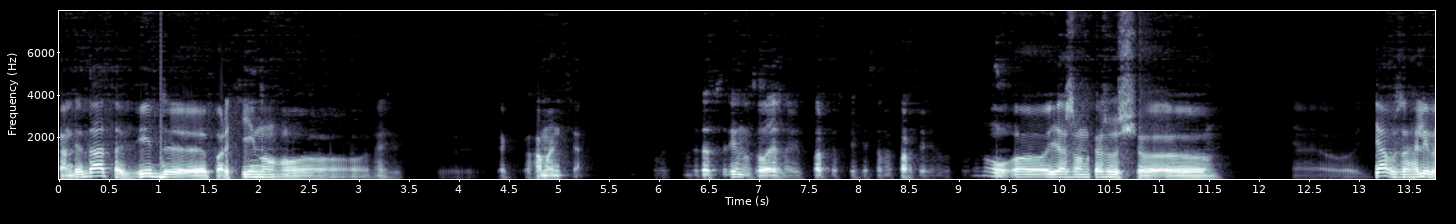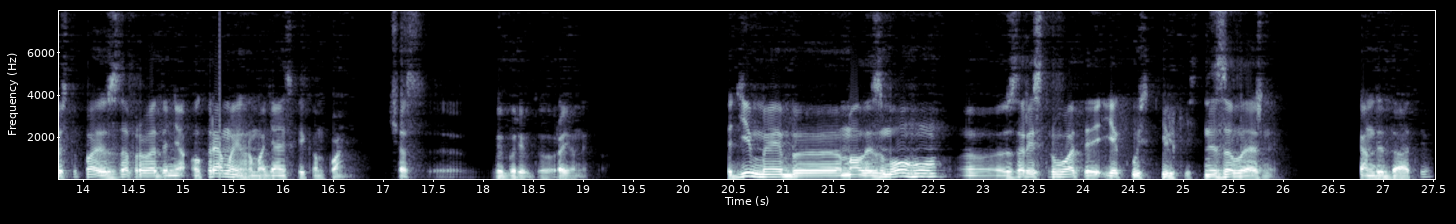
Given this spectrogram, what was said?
кандидата від е, партійного значить, гаманця. Кандидат все рівно залежно від партії, оскільки саме партію він виступає. Ну, е, я ж вам кажу, що е, е, я взагалі виступаю за проведення окремої громадянської кампанії під час е, виборів до районних рад. Тоді ми б е, мали змогу е, зареєструвати якусь кількість незалежних кандидатів,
